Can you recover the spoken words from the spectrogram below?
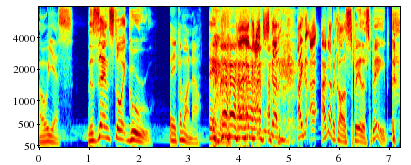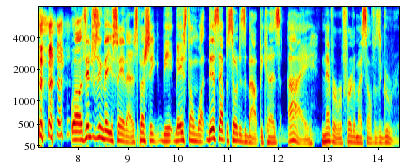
Oh, yes. the Zen Stoic guru. Hey, come on now. Hey man, I, I- just got I, I I gotta call a spade a spade. Well, it's interesting that you say that, especially be, based on what this episode is about, because I never refer to myself as a guru.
